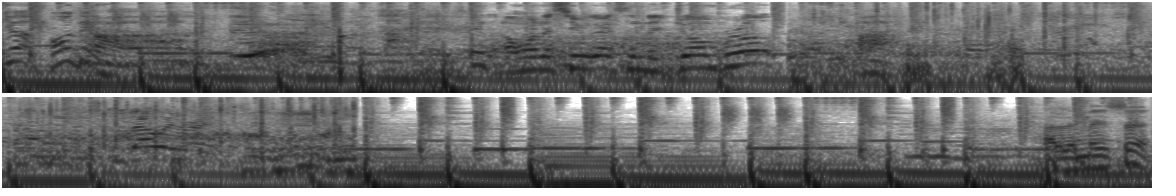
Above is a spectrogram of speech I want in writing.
Yeah, hold it. I want to see you guys on the jump bro. rope. Dale, Mason.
